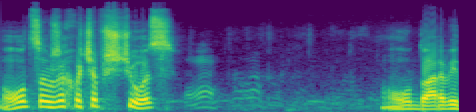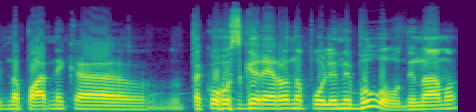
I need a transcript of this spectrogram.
Ну, це вже хоча б щось. Удар від нападника. Такого з Гереро на полі не було у Динамо.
